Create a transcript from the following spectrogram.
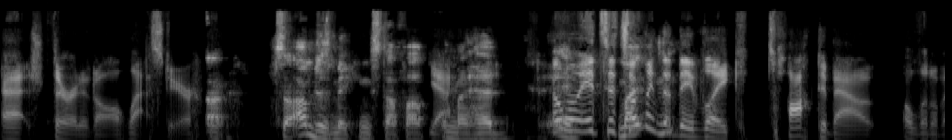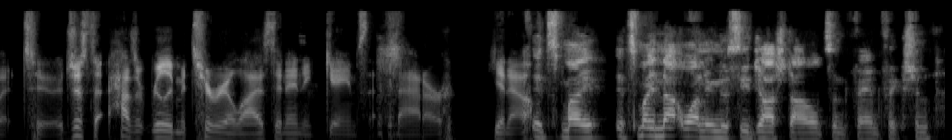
at third at all last year. So I'm just making stuff up yeah. in my head. Oh, it's it's my, something that they've like talked about a little bit too. It just hasn't really materialized in any games that matter. You know, it's my it's my not wanting to see Josh Donaldson fan fiction.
